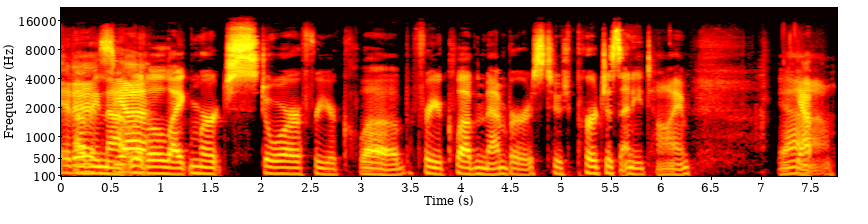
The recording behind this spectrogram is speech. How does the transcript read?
It having is, that yeah. little like merch store for your club for your club members to purchase anytime. Yeah. Yep.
